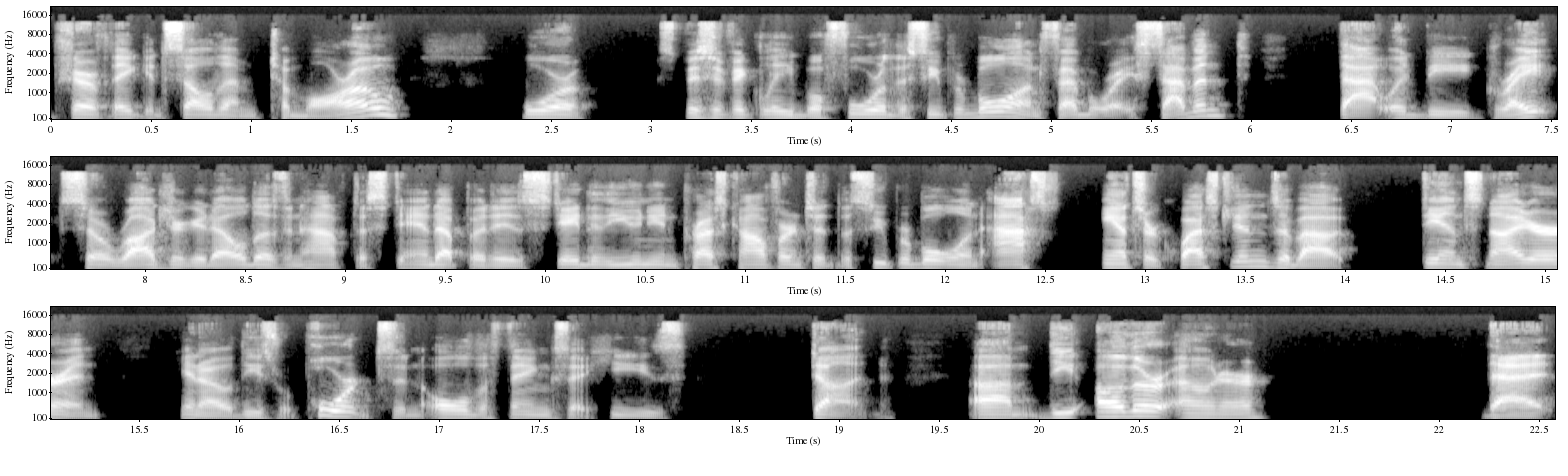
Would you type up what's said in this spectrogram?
I'm sure if they could sell them tomorrow or specifically before the Super Bowl on February 7th, that would be great. So Roger Goodell doesn't have to stand up at his State of the Union press conference at the Super Bowl and ask answer questions about Dan Snyder and you know these reports and all the things that he's done. Um, the other owner that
